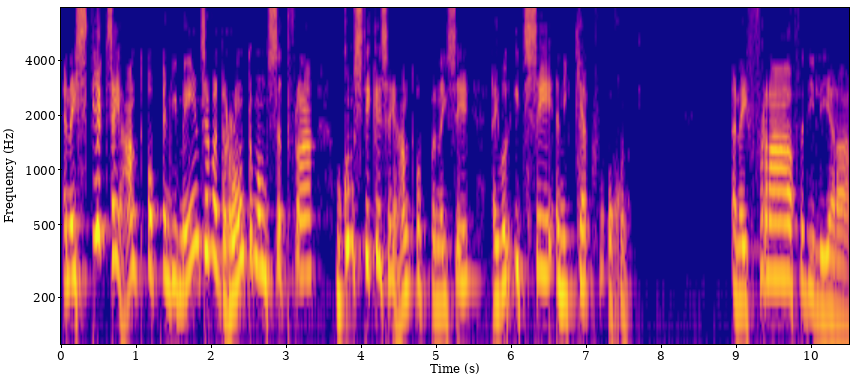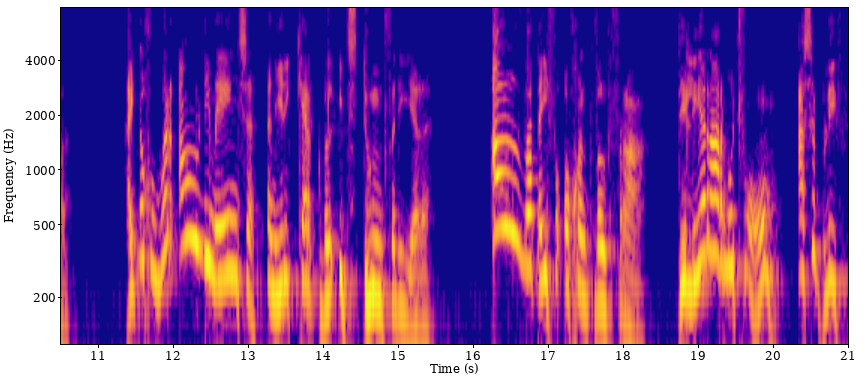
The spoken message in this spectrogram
En hy steek sy hand op en die mense wat rondom hom sit vra, "Hoekom steek hy sy hand op?" En hy sê, "Hy wil iets sê in die kerk vanoggend." En hy vra vir die leraar. Hy het nog gehoor al die mense in hierdie kerk wil iets doen vir die Here. Al wat hy vanoggend wil vra, die leraar moet vir hom asseblief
